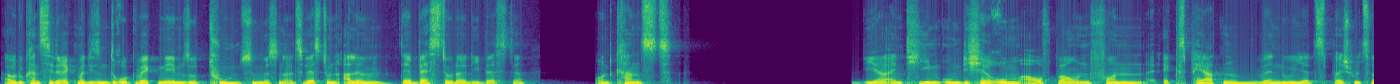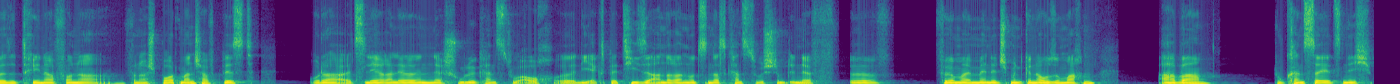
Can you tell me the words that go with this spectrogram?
aber du kannst dir direkt mal diesen Druck wegnehmen, so tun zu müssen, als wärst du in allem der Beste oder die Beste und kannst dir ein Team um dich herum aufbauen von Experten, wenn du jetzt beispielsweise Trainer von einer, von einer Sportmannschaft bist oder als Lehrer, Lehrerin in der Schule kannst du auch äh, die Expertise anderer nutzen. Das kannst du bestimmt in der äh, Firma im Management genauso machen. Aber du kannst da jetzt nicht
